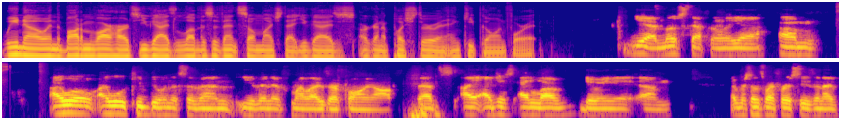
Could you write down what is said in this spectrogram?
we know in the bottom of our hearts you guys love this event so much that you guys are gonna push through and, and keep going for it. Yeah, most definitely. Yeah. Um, I will. I will keep doing this event even if my legs are falling off. That's. I. I just. I love doing it. Um, ever since my first season, I've.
